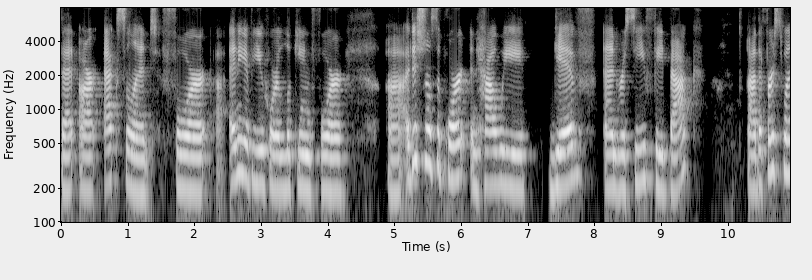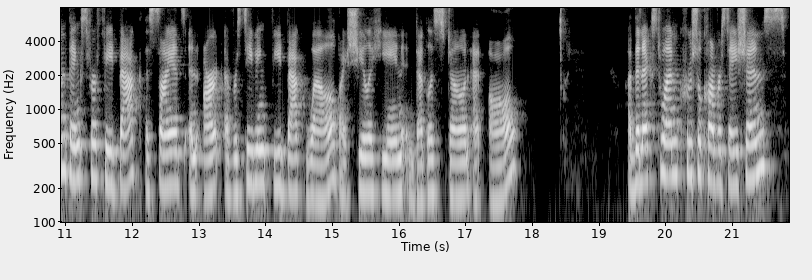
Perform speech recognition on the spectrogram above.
that are excellent for uh, any of you who are looking for uh, additional support in how we give and receive feedback. Uh, the first one, Thanks for Feedback, The Science and Art of Receiving Feedback Well by Sheila Heen and Douglas Stone et al. Uh, the next one, Crucial Conversations.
